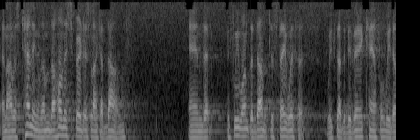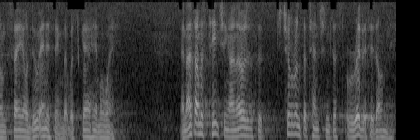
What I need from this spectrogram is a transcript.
And I was telling them the Holy Spirit is like a dove, and that if we want the dove to stay with us, we've got to be very careful we don't say or do anything that would scare him away. And as I was teaching, I noticed that children's attention just riveted on me.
